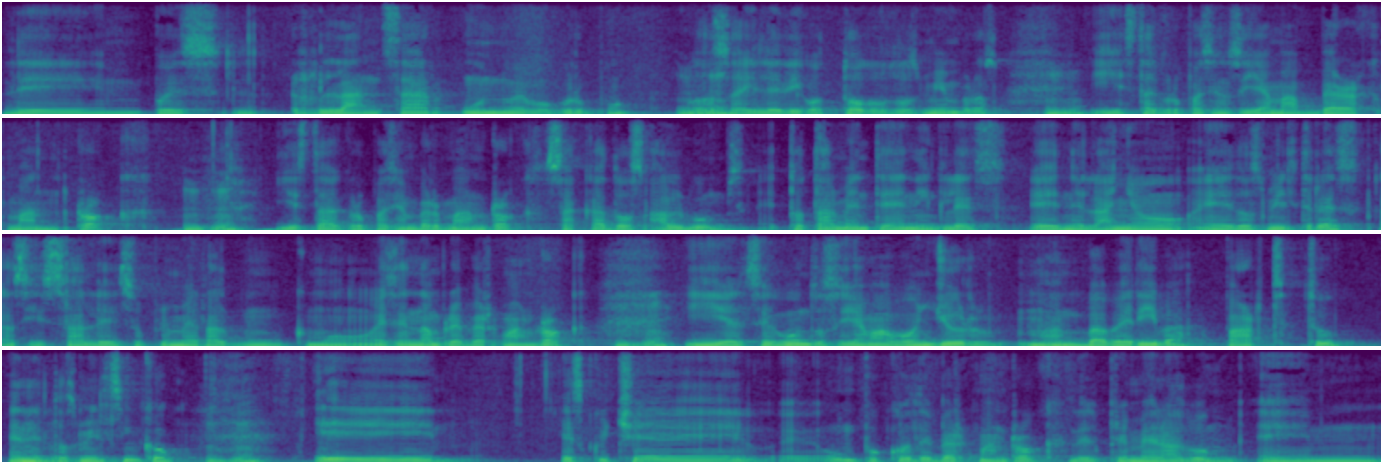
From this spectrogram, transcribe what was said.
de pues lanzar un nuevo grupo, o sea, y le digo todos los miembros, y esta agrupación se llama Bergman Rock, y esta agrupación Bergman Rock saca dos álbums eh, totalmente en inglés en el año 2003, eh, así sale su primer álbum como ese nombre Bergman Rock, y el segundo se llama Bonjour Baveriba Part 2 en el 2005. y Escuché eh, un poco de Bergman Rock del primer álbum. Em,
